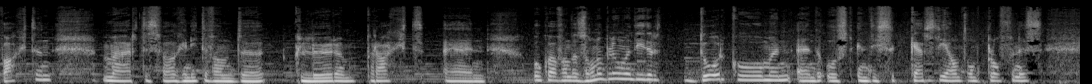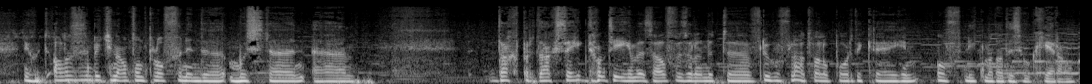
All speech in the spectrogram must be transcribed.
wachten. Maar het is wel genieten van de kleurenpracht en ook wel van de zonnebloemen die er doorkomen en de Oost-Indische kers die aan het ontploffen is. Nu goed, alles is een beetje aan het ontploffen in de moestuin. Uh, dag per dag zeg ik dan tegen mezelf, we zullen het uh, vroeg of laat wel op orde krijgen. Of niet, maar dat is ook geen ramp.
